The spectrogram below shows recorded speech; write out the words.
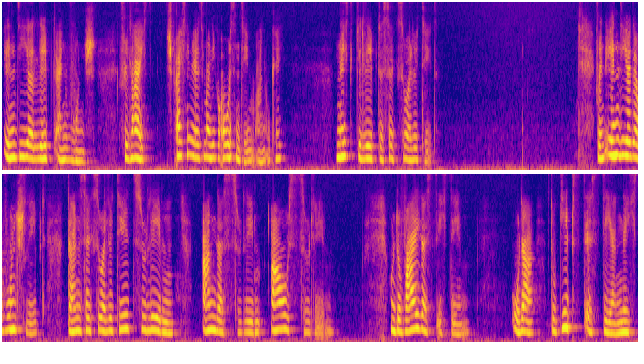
In dir lebt ein Wunsch. Vielleicht sprechen wir jetzt mal die großen Themen an, okay? Nicht gelebte Sexualität. Wenn in dir der Wunsch lebt, deine Sexualität zu leben, anders zu leben, auszuleben, und du weigerst dich dem oder du gibst es dir nicht,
